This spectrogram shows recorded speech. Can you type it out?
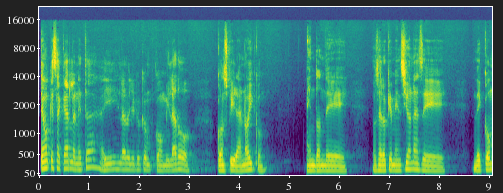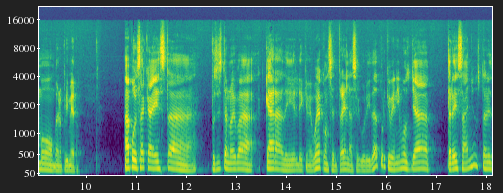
Tengo que sacar, la neta, ahí, Lalo, yo creo que como, mi lado conspiranoico, en donde, o sea, lo que mencionas de, de cómo, bueno, primero, Apple saca esta, pues esta nueva cara de él, de que me voy a concentrar en la seguridad, porque venimos ya tres años, tal vez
